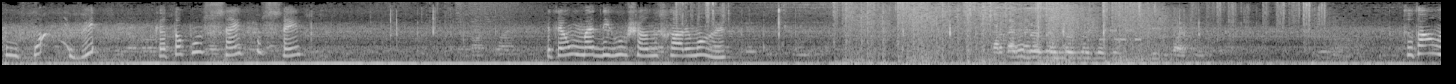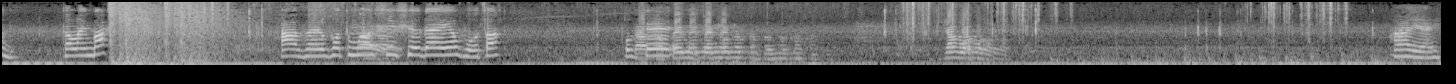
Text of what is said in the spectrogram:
com quanto? Que eu tô com 100%. Eu tenho medo de ruxar nos caras e morrer. Cara tá. Tu tá onde? Tá lá embaixo? Ah, velho, eu vou tomar esse shield aí, eu vou, tá? Tá, tá, Porque... pega, um, pega, pega, pega. Já volto. Ai, ai.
